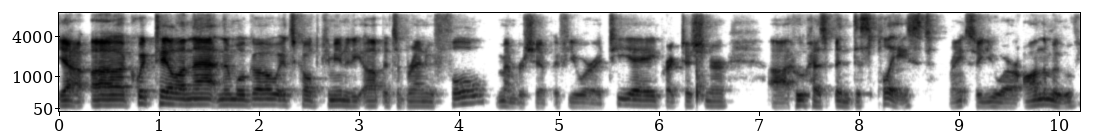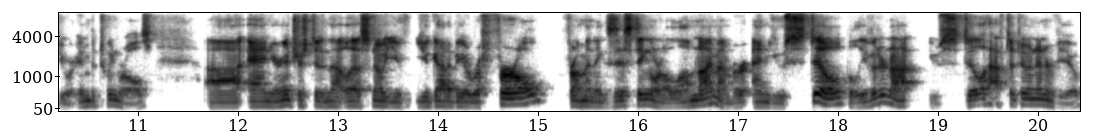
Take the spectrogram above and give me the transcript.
Yeah, uh, quick tale on that, and then we'll go. It's called Community Up. It's a brand new full membership. If you are a TA practitioner uh, who has been displaced, right? So you are on the move, you are in between roles, uh, and you're interested in that. Let us know. You've you got to be a referral from an existing or alumni member, and you still, believe it or not, you still have to do an interview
